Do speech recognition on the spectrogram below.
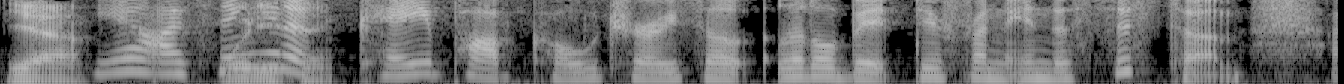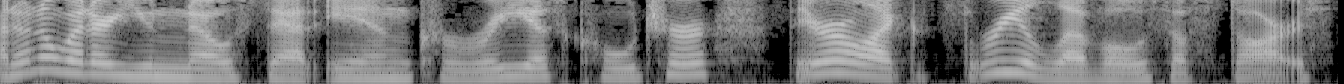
Yeah. Yeah, I think the think? K-pop culture is a little bit different in the system. I don't know whether you know that in Korea's culture there are like three levels of stars.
